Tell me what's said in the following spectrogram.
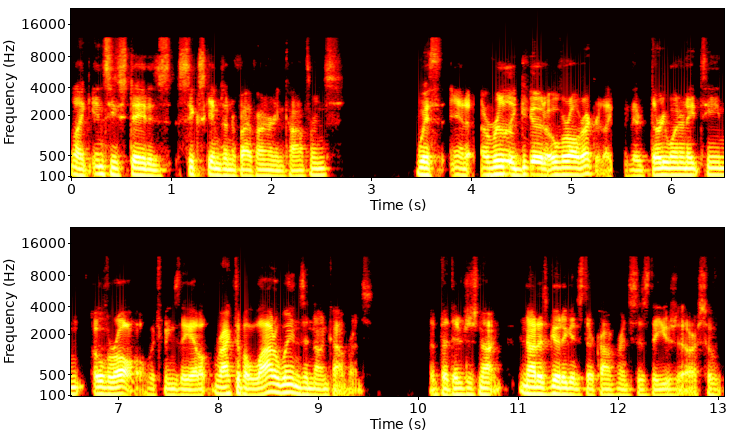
like NC State is six games under 500 in conference with a really good overall record. Like they're 31 and 18 overall, which means they racked up a lot of wins in non-conference, but they're just not not as good against their conference as they usually are. So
